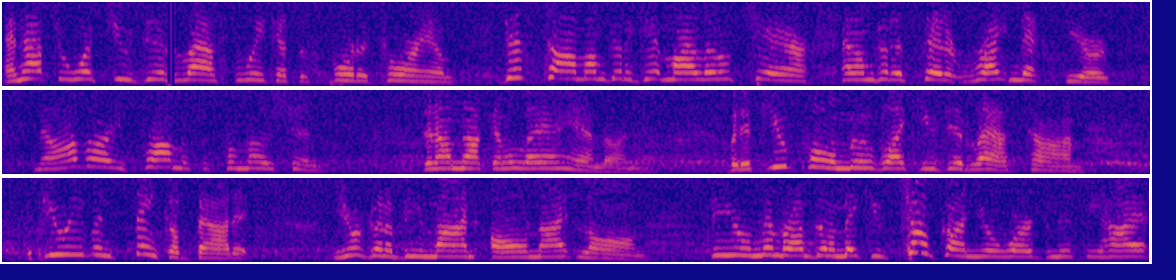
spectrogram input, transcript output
And after what you did last week at the Sportatorium, this time I'm going to get my little chair and I'm going to set it right next to yours. Now, I've already promised a promotion that I'm not going to lay a hand on you. But if you pull a move like you did last time, if you even think about it, you're going to be mine all night long. Do you remember I'm going to make you choke on your words, Missy Hyatt.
